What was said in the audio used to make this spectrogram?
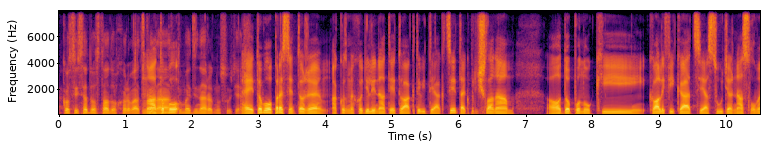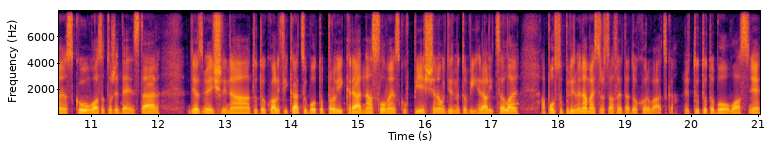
ako si sa dostal do Chorvátska no a to na bol, tú medzinárodnú súťaž? Hej, to bolo presne to, že ako sme chodili na tieto aktivity akcie, tak prišla nám do ponuky kvalifikácia súťaž na Slovensku, volá sa to, že Denstar, kde sme išli na túto kvalifikáciu, bol to prvýkrát na Slovensku v Piešťanoch, kde sme to vyhrali celé a postupili sme na majstrovstvá sveta do Chorvátska. Že tuto to bolo vlastne,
